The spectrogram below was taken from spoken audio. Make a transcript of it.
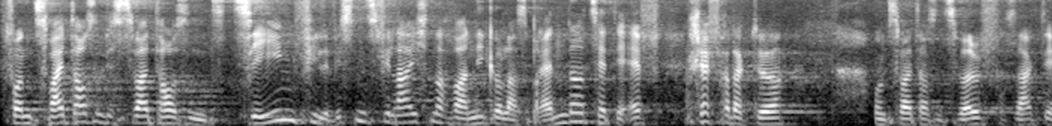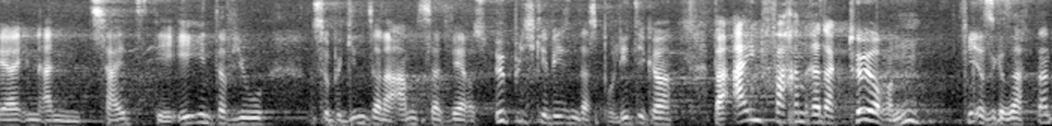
von 2000 bis 2010, viele wissen es vielleicht noch, war Nikolaus Brender, ZDF-Chefredakteur. Und 2012 sagte er in einem Zeit.de-Interview, zu Beginn seiner Amtszeit wäre es üblich gewesen, dass Politiker bei einfachen Redakteuren, wie er es gesagt hat,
